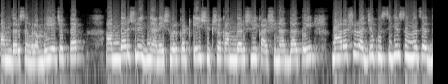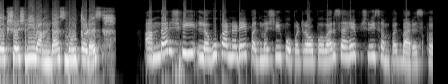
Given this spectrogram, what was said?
आमदार संग्राम भैया जगताप आमदार श्री ज्ञानेश्वर कटके शिक्षक आमदार श्री काशीनाथ दाते महाराष्ट्र राज्य कुस्तीगीर संघाचे अध्यक्ष श्री रामदास बहुतडस आमदार श्री लहू कानडे पद्मश्री पोपटराव पवार साहेब श्री संपत बारसकर.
